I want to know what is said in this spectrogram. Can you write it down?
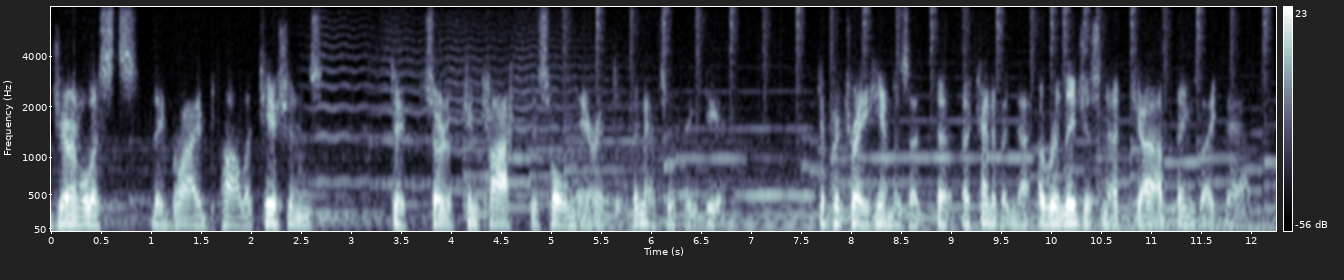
journalists, they bribed politicians to sort of concoct this whole narrative, and that's what they did to portray him as a, a, a kind of a, a religious nut job, things like that.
